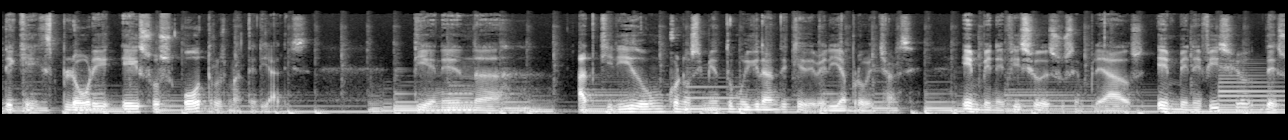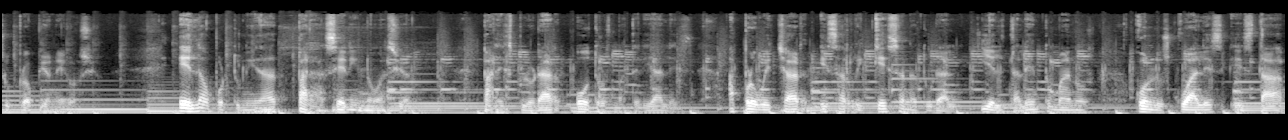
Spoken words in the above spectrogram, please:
de que explore esos otros materiales. Tienen ah, adquirido un conocimiento muy grande que debería aprovecharse en beneficio de sus empleados, en beneficio de su propio negocio. Es la oportunidad para hacer innovación, para explorar otros materiales, aprovechar esa riqueza natural y el talento humano con los cuales está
